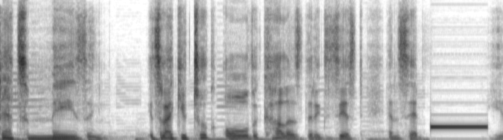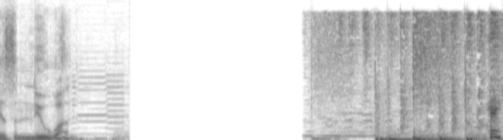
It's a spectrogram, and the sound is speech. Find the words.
That's amazing. It's like you took all the colors that exist and said, here's a new one. and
